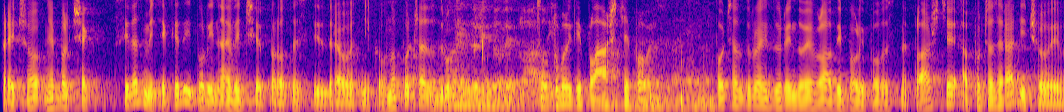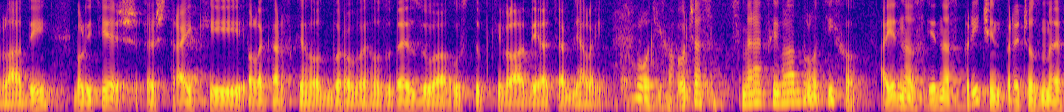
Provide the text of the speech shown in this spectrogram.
Prečo neboli, však si vezmite, kedy boli najväčšie protesty zdravotníkov? No počas druhej. To, to boli tie plášte, povedzme. Počas druhej Zurindovej vlády boli povestné plášte a počas Radičovej vlády boli tiež štrajky Lekárskeho odborového zväzu a ústupky vlády a tak ďalej. Bolo ticho. Počas smeráckých vlád bolo ticho. A jedna z, jedna z príčin, prečo sme,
